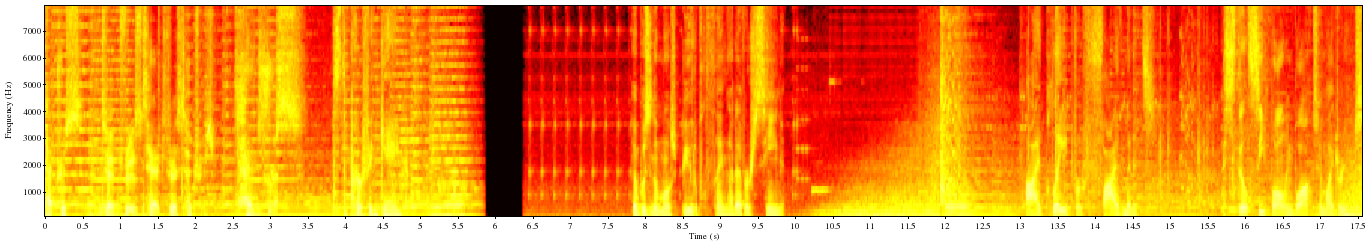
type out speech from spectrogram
Tetris? Tetris. Tetris. Tetris. Tetris. It's the perfect game. It was the most beautiful thing I'd ever seen. I played for five minutes. I still see falling blocks in my dreams.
